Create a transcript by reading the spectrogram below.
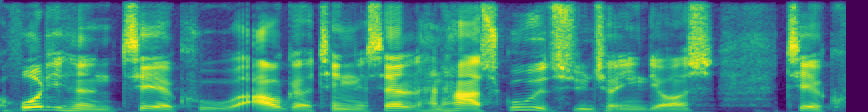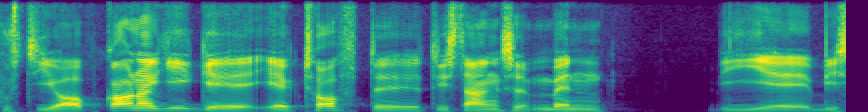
hurtigheden til at kunne afgøre tingene selv. Han har skuddet, synes jeg egentlig også, til at kunne stige op. Godt nok ikke øh, Erik Toft-distance, men vi, uh, vi,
